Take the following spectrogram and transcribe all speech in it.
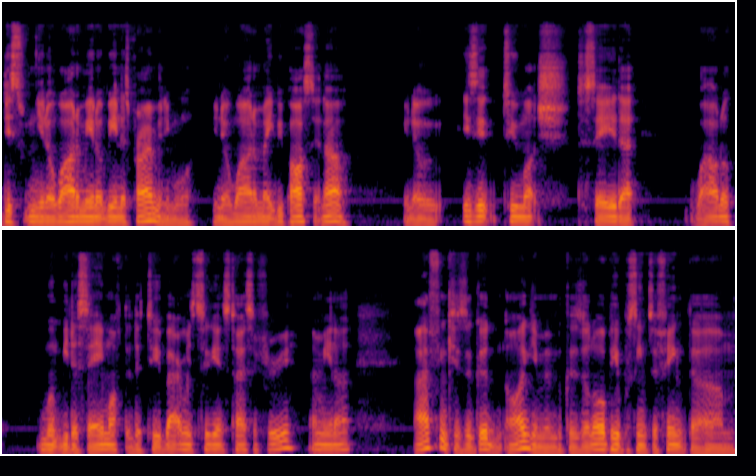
this you know Wilder may not be in his prime anymore. You know, Wilder might be past it now. You know, is it too much to say that Wilder won't be the same after the two batterings against Tyson Fury? I mean, I, I think it's a good argument because a lot of people seem to think that um,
